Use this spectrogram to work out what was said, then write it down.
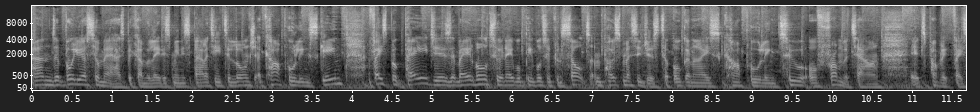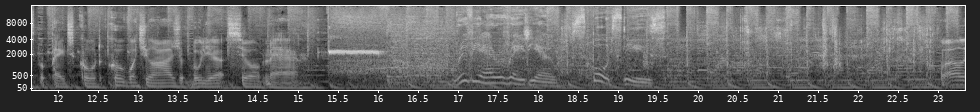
And uh, Beaulieu-sur-Mer has become the latest municipality to launch a carpooling scheme. A Facebook page is available to enable people to consult and post messages to organise carpooling to or from the town. Its public Facebook page called Covoiturage Beaulieu-sur-Mer. Riviera Radio, Sports News. Well,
